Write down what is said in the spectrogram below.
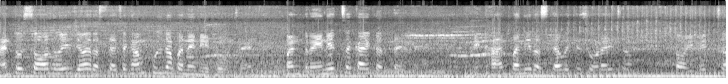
आणि तो सॉल्व्ह होईल जेव्हा रस्त्याचं काम पूर्णपणे नीट होऊन जाईल. पण ड्रेनेजचं काय करता येईल? ते घाण पाणी रस्त्यावरती सोडायचं टॉयलेटचं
